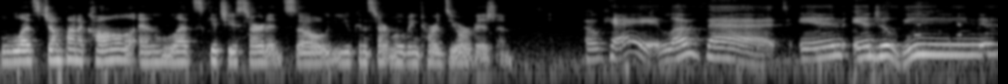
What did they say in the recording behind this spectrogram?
let's jump on a call and let's get you started so you can start moving towards your vision Okay, love that. And Angeline.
